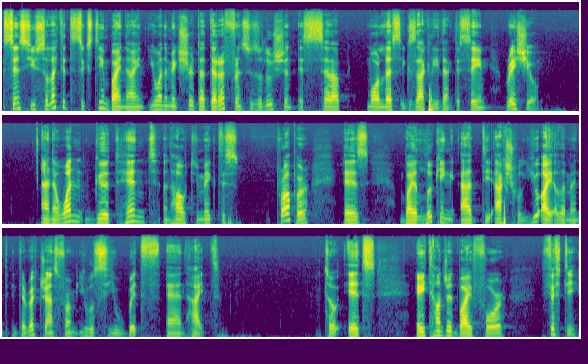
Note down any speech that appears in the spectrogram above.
Since you selected the 16 by 9, you want to make sure that the reference resolution is set up more or less exactly like the same ratio. And one good hint on how to make this proper is by looking at the actual UI element in direct transform, you will see width and height. So it's 800 by 450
